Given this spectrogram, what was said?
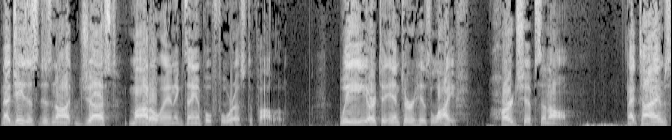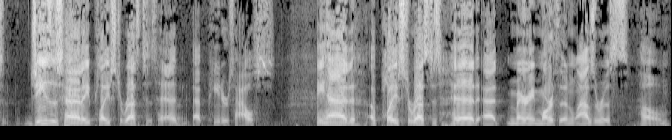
Now, Jesus does not just model an example for us to follow. We are to enter his life, hardships and all. At times, Jesus had a place to rest his head at Peter's house. He had a place to rest his head at Mary, Martha, and Lazarus' home.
